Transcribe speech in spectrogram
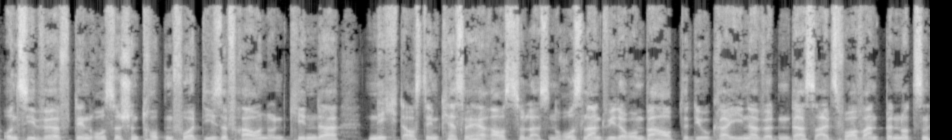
und sie wirft den russischen Truppen vor, diese Frauen und Kinder nicht aus dem Kessel herauszulassen. Russland wiederum behauptet, die Ukrainer würden das als Vorwand benutzen.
